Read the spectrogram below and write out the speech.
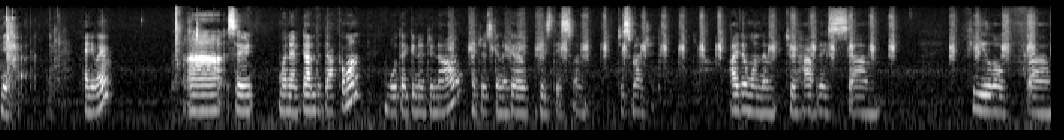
neopard anyway uh, so when I've done the darker one what I'm gonna do now I'm just gonna go with this one to smudge it. I don't want them to have this um, feel of um,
